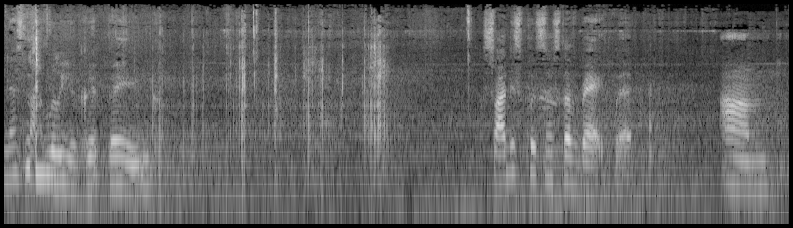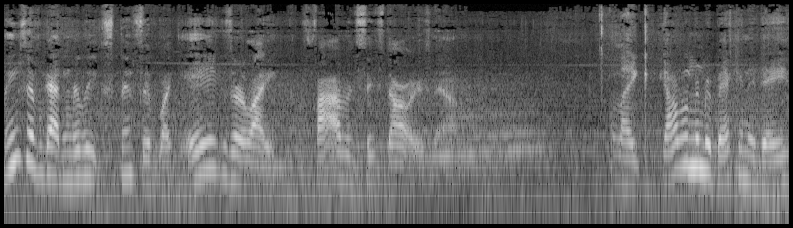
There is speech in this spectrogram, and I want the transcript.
And that's not really a good thing. So I just put some stuff back, but um, things have gotten really expensive. Like eggs are like five and six dollars now. Like y'all remember back in the day?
